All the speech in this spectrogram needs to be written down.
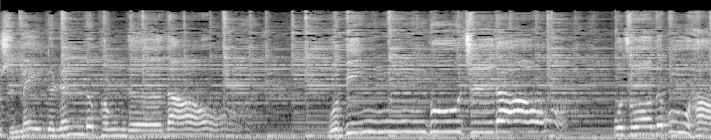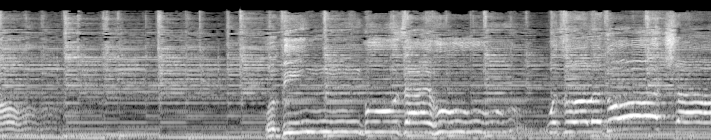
是每个人都碰得到。我并。知道我做的不好，我并不在乎我做了多少。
